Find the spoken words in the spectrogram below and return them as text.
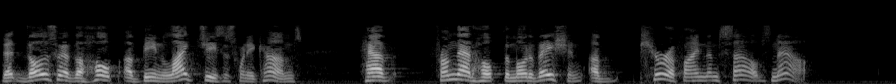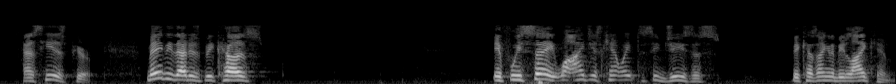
that those who have the hope of being like Jesus when he comes have from that hope the motivation of purifying themselves now as he is pure. Maybe that is because if we say, well, I just can't wait to see Jesus because I'm going to be like him,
